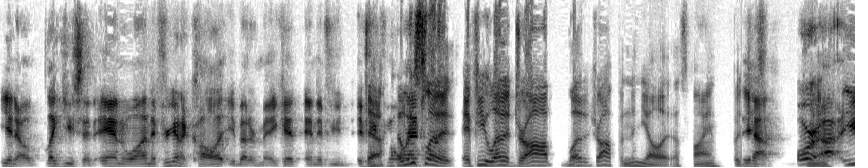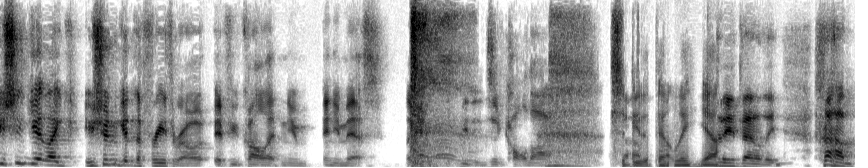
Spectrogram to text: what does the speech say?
you know, like you said, and one. If you're gonna call it, you better make it. And if you, if yeah. you at least let it. If you let it drop, let it drop, and then yell it. That's fine. But yeah, just, or you, know. uh, you should get like you shouldn't get the free throw if you call it and you and you miss. Like, just called off. Should be the penalty. Yeah. The penalty. Um,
